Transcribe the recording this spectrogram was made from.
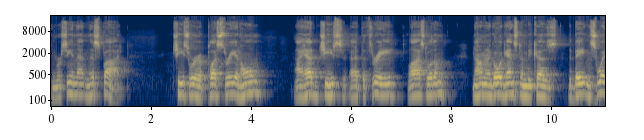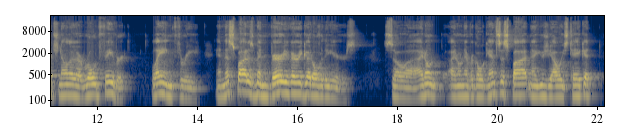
and we're seeing that in this spot. Chiefs were a plus three at home. I had Chiefs at the three, lost with them. Now I'm going to go against them because the bait and switch. Now they're a road favorite, laying three, and this spot has been very, very good over the years. So uh, I don't I don't ever go against this spot, and I usually always take it.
